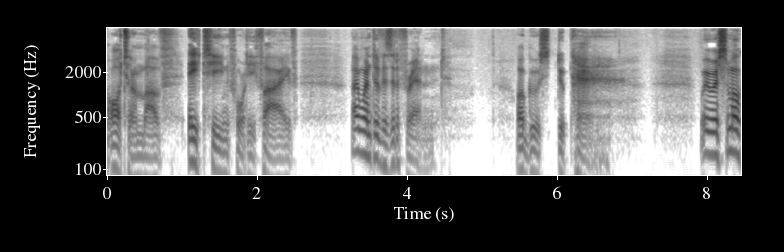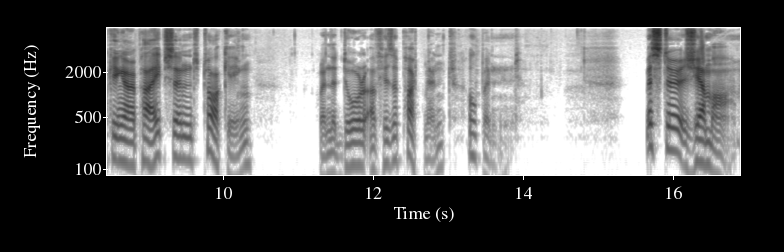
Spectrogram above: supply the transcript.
autumn of 1845, I went to visit a friend, Auguste Dupin. We were smoking our pipes and talking when the door of his apartment opened. Mr. Germain,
